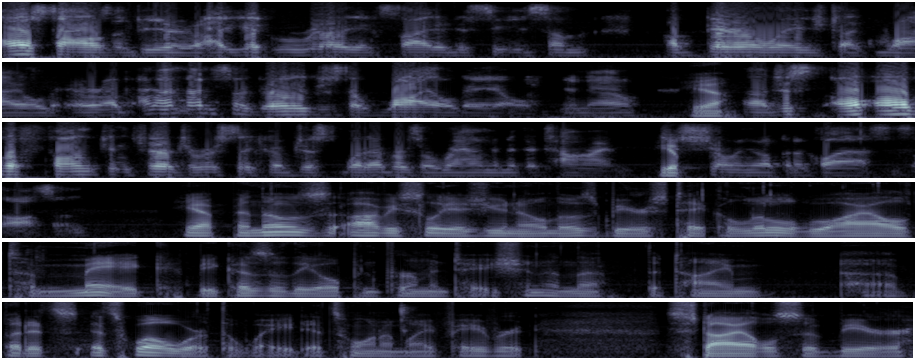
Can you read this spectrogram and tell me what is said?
all styles of beer, I get really excited to see some a barrel aged like wild ale. I'm not saying barrel aged, just a wild ale, you know. Yeah. Uh, just all, all the funk and characteristic of just whatever's around him at the time. Yep. Just showing up in a glass is awesome. Yep, and those obviously, as you know, those beers take a little while to make because of the open fermentation and the the time. Uh, but it's it's well worth the wait. It's one of my favorite styles of beer,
